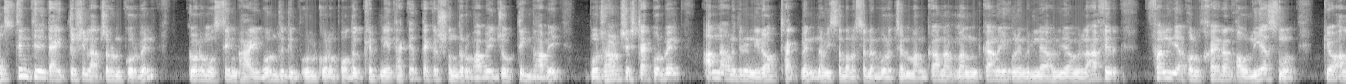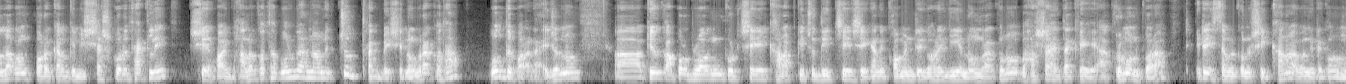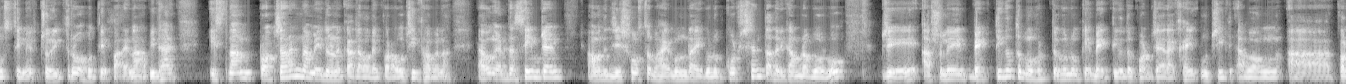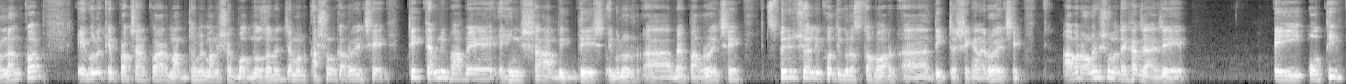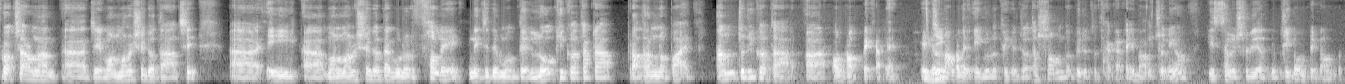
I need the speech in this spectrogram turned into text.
মুসলিম তিনি দায়িত্বশীল আচরণ করবেন। কোনো মুসলিম ভাই বোন যদি ভুল কোনো পদক্ষেপ নিয়ে থাকেন, তাকে সুন্দরভাবে, যৌক্তিকভাবে বোঝানোর চেষ্টা করবেন। আর না হলে তিনি নীরব থাকবেন। নবী সাল্লাহ সাল্লাম বলেছেন, মান কান, মান ফালিয়াকুল খায়রান আও লিয়াসমুত। কেউ আল্লাহ পরকালকে বিশ্বাস করে থাকলে সে হয় ভালো কথা বলবে, আর না হলে চুপ থাকবে সে নোংরা কথা। বলতে পারে না। এই জন্য কেউ কাপড় ব্লগিং করছে, খারাপ কিছু দিচ্ছে, সেখানে কমেন্টের ঘরে গিয়ে নোংরা কোনো ভাষায় তাকে আক্রমণ করা, এটা ইসলামের কোনো শিক্ষা নয় এবং এটা কোনো মুসলিমের চরিত্র হতে পারে না। বিধায় ইসলাম প্রচারের নামে এই ধরনের কাজ আমাদের করা উচিত হবে না। এবং এট দ্য সেম টাইম আমাদের যে সমস্ত ভাই বোনরা এগুলো করছেন, তাদেরকে আমরা বলব যে, আসলে ব্যক্তিগত মুহূর্তগুলোকে ব্যক্তিগত পর্যায়ে রাখাই উচিত এবং কল্যাণকর। এগুলোকে প্রচার করার মাধ্যমে মানুষের বদনজরের যেমন আশঙ্কা রয়েছে, ঠিক তেমনি ভাবে হিংসা, বিদ্বেষ এগুলোর ব্যাপার রয়েছে। স্পিরিচুয়ালি ক্ষতিগ্রস্ত হওয়ার দিকটা সেখানে রয়েছে। আবার অনেক সময় দেখা যায় যে এই অতি প্রচারণার আহ, যে মন মানসিকতা আছে আহ, এই মন মানসিকতা গুলোর ফলে নিজেদের মধ্যে লৌকিকতাটা প্রাধান্য পায় আন্তরিকতার আহ, অভাব দেখা দেয়। এই জন্য আমাদের এগুলো থেকে যথাসম্ভব বিরত থাকাটাই বাঞ্ছনীয়। ইসলামী শরিয়াত দৃষ্টিকোণ থেকে আমরা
